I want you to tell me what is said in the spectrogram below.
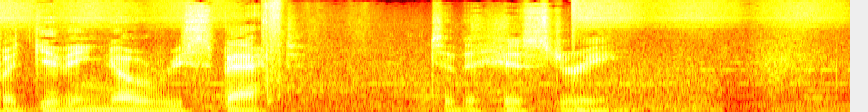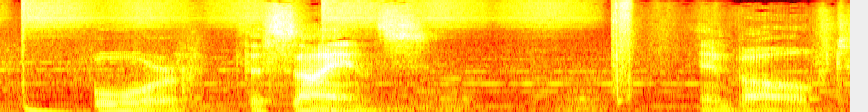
but giving no respect to the history or the science involved.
